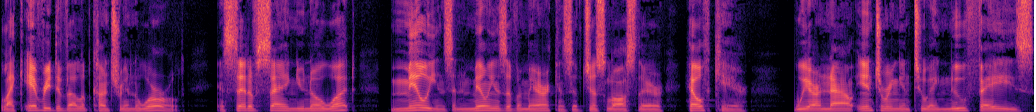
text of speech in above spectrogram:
like every developed country in the world. Instead of saying, you know what, Millions and millions of Americans have just lost their health care. We are now entering into a new phase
